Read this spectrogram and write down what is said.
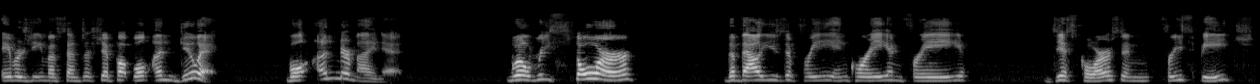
a regime of censorship, but will undo it, will undermine it, will restore the values of free inquiry and free discourse and free speech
